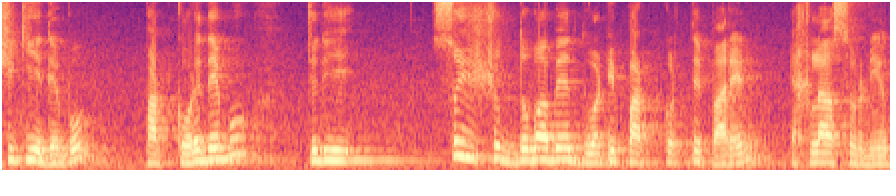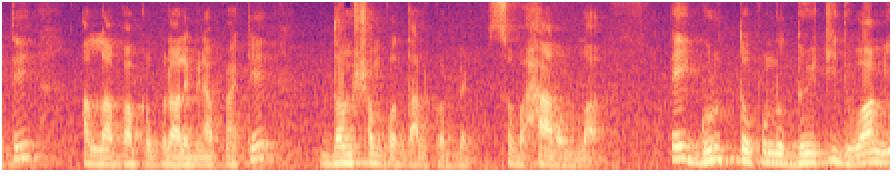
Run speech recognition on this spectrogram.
শিখিয়ে দেব, পাঠ করে দেব। যদি সহি শুদ্ধভাবে দোয়াটি পাঠ করতে পারেন, এখলাসর নিয়তে আল্লাহ পাকরবুল আলমিন আপনাকে ধন সম্পদ দান করবেন। সুবাহার আল্লাহ এই গুরুত্বপূর্ণ দুইটি দোয়া আমি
